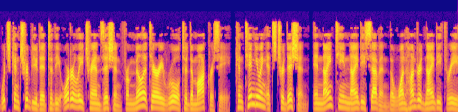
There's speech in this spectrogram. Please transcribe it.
which contributed to the orderly transition from military rule to democracy, continuing its tradition. In 1997, the 193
